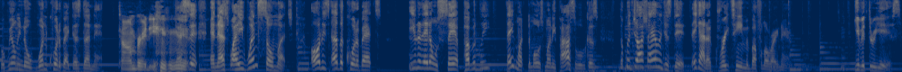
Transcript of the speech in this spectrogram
But we only know one quarterback that's done that. Tom Brady. That's it, and that's why he wins so much. All these other quarterbacks, even if they don't say it publicly, they want the most money possible because look what Josh Allen just did. They got a great team in Buffalo right now. Give it three years.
